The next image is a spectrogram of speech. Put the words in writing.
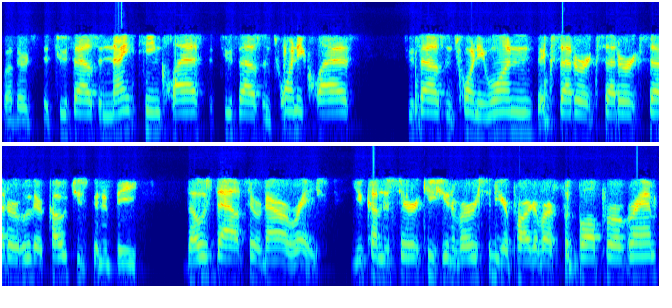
whether it's the 2019 class, the 2020 class, 2021, et cetera, et cetera, et cetera, who their coach is going to be, those doubts are now erased. You come to Syracuse University, you're part of our football program,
